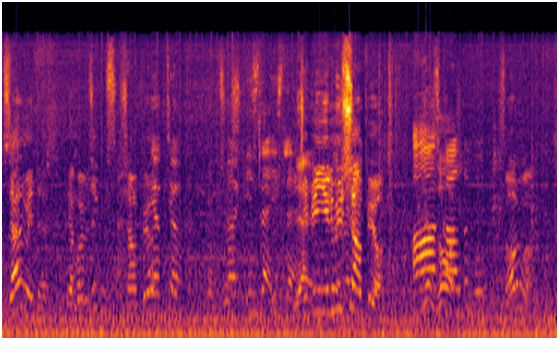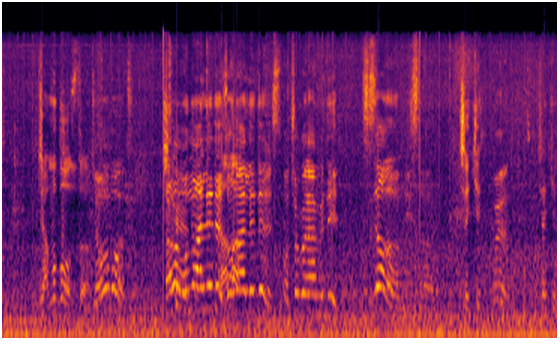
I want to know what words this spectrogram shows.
Güzel miydi? Yapabilecek misin şampiyon? Yapacağım. Bak izle izle. Yani- 2023 şampiyon. Aa Zor. kaldı bu. Zor mu? Camı bozdu. Cama bot. Tamam onu hallederiz, Tamam. onu hallederiz. O çok önemli değil. Sizi alalım Nisa abi. Çekil. Buyurun. Çekil.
